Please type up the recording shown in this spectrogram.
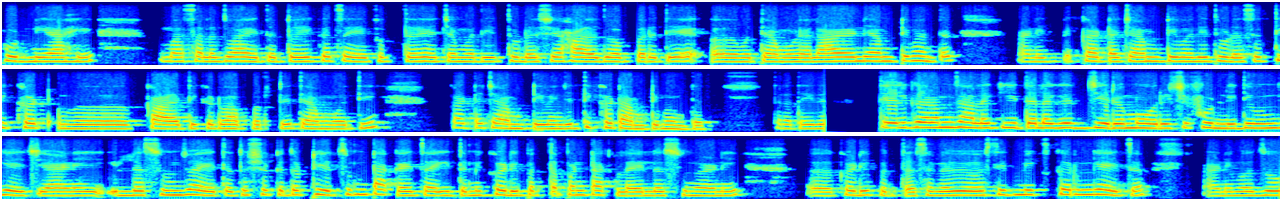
फोडणी आहे. मसाला जो आहे तर तो एकच आहे. फक्त ह्याच्यामध्ये थोडंसे हळद वापरते. त्यामुळे याला आळणी आमटी म्हणतात. आणि काटाच्या आमटीमध्ये थोडंसं तिखट काळं तिखट वापरते. त्यामुळे ती काटाच्या आमटी म्हणजे तिखट आमटी म्हणतात. तर आता तेल गरम झालं की इथं लगेच जिरं मोहरीची फोडणी देऊन घ्यायची आणि लसूण जो आहे तर तो शक्यतो ठेचून टाकायचा. इथं मी कढीपत्ता पण टाकलाय लसूण आणि कढीपत्ता सगळं व्यवस्थित मिक्स करून घ्यायचं. आणि मग जो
